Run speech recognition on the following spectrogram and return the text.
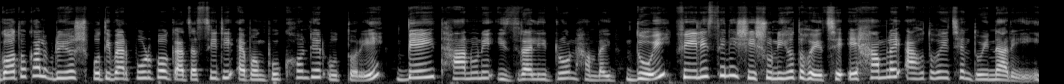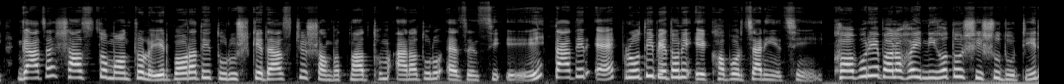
গতকাল বৃহস্পতিবার পূর্ব গাজা সিটি এবং ভূখণ্ডের উত্তরে বেই থানুনে ইসরায়েলি ড্রোন হামলায় দুই ফিলিস্তিনি শিশু নিহত হয়েছে। এ হামলায় আহত হয়েছেন দুই নারী। গাজার স্বাস্থ্য মন্ত্রণালয়ের বরাদে তুরস্কের রাষ্ট্রীয় সংবাদ মাধ্যম আনাদুলো এজেন্সি এ তাদের এক প্রতিবেদনে এ খবর জানিয়েছে। খবরে বলা হয় নিহত শিশু দুটির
